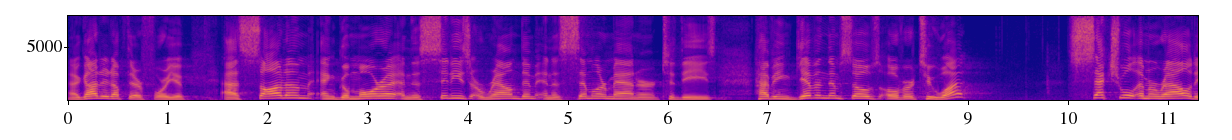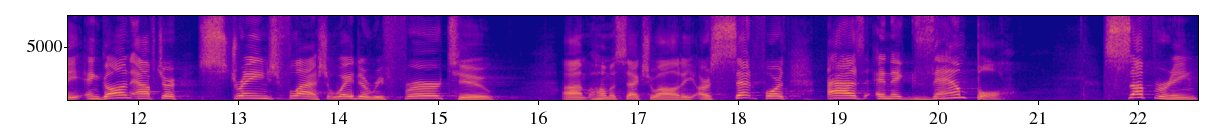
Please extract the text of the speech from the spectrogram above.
and I got it up there for you. As Sodom and Gomorrah and the cities around them in a similar manner to these, having given themselves over to what? Sexual immorality and gone after strange flesh, a way to refer to um, homosexuality, are set forth as an example, suffering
